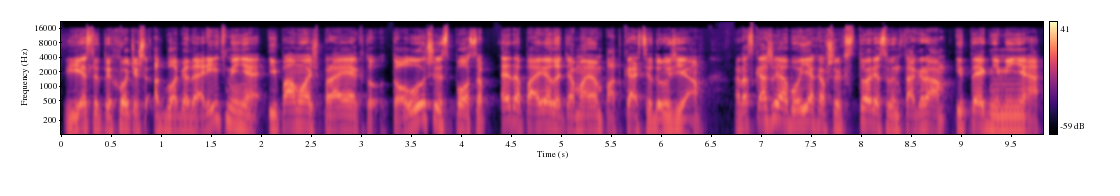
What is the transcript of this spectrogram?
Если ты хочешь отблагодарить меня и помочь проекту, то лучший способ – это поведать о моем подкасте друзьям. Расскажи об уехавших сторис в Инстаграм и тегни меня,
